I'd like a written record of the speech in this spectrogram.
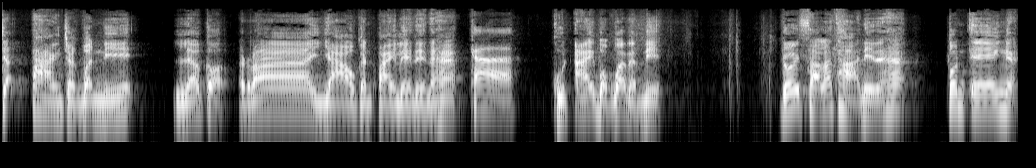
จะต่างจากวันนี้ แล้วก็ร่ายยาวกันไปเลยเนี่ยนะฮะค่ะ คุณไอซ์บอกว่าแบบนี้ โดยสารถะเนี่ยนะฮะตนเองเนี่ย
